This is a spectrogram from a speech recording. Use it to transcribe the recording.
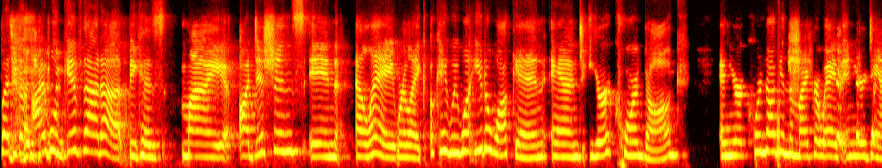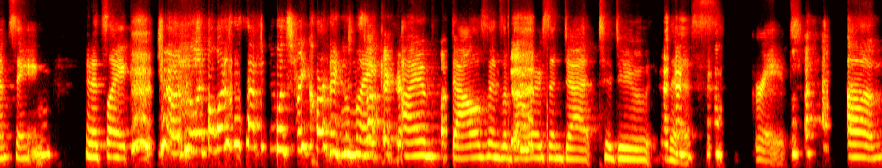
But the, I will give that up because my auditions in LA were like, okay, we want you to walk in and you're a corn dog and you're a corn dog in the microwave and you're dancing. And it's like, yeah, you're like, but what does this have to do with streetcar I'm like, I am thousands of dollars in debt to do this. Great. Um,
